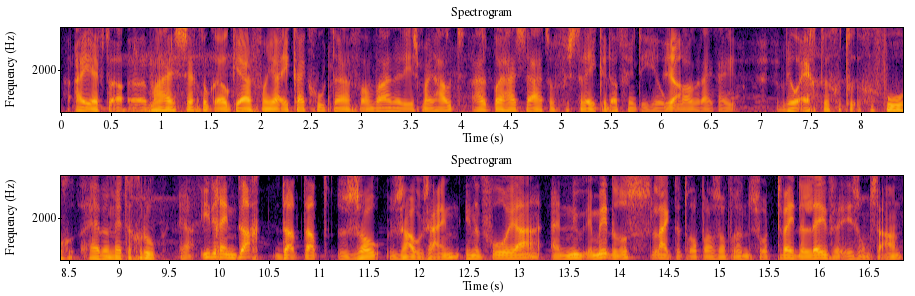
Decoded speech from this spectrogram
Hij heeft, eh, eh, maar hij zegt ook elk jaar van ja, ik kijk goed naar van wanneer is mijn houd, houdbaarheidsdatum verstreken. Dat vindt hij heel Ja. belangrijk. Hij wil echt een goed gevoel hebben met de groep. Ja, iedereen dacht dat dat zo zou zijn in het voorjaar. En nu inmiddels lijkt het erop alsof er een soort tweede leven is ontstaan.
